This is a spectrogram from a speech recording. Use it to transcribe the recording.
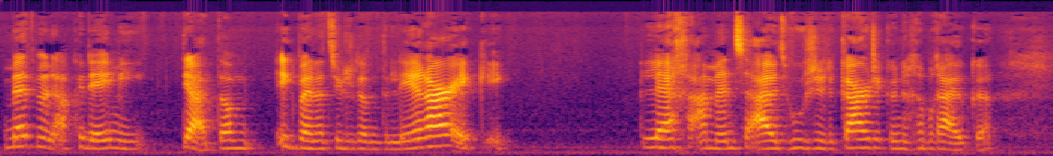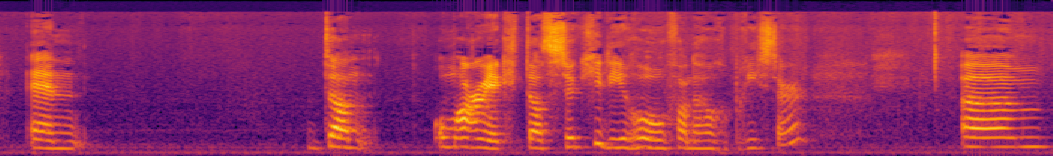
met mijn academie, ja, dan, ik ben natuurlijk dan de leraar. Ik leg aan mensen uit hoe ze de kaarten kunnen gebruiken. En dan omarm ik dat stukje, die rol van de hoge priester. Um,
